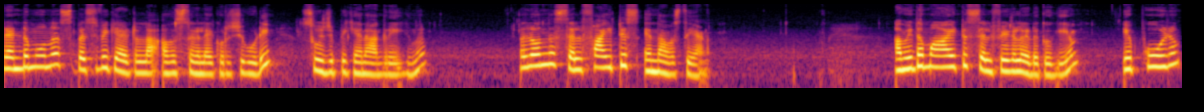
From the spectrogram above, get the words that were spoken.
രണ്ട് മൂന്ന് സ്പെസിഫിക് ആയിട്ടുള്ള അവസ്ഥകളെക്കുറിച്ച് കൂടി സൂചിപ്പിക്കാൻ ആഗ്രഹിക്കുന്നു. അതിലൊന്ന് സെൽഫൈറ്റിസ് എന്ന അവസ്ഥയാണ്. അമിതമായിട്ട് സെൽഫികൾ എടുക്കുകയും എപ്പോഴും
